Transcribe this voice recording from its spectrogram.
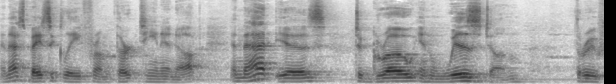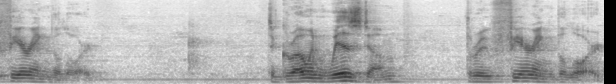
And that's basically from 13 and up. And that is to grow in wisdom through fearing the Lord, to grow in wisdom through fearing the Lord.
